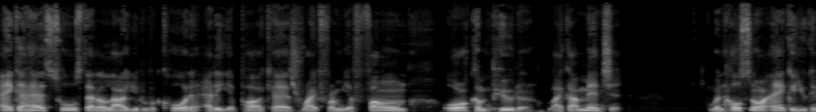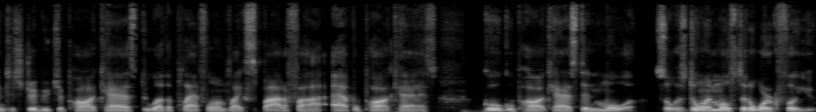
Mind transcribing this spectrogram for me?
Anchor has tools that allow you to record and edit your podcast right from your phone or computer, like I mentioned. When hosting on Anchor, you can distribute your podcast through other platforms like Spotify, Apple Podcasts, Google Podcast, and more. So it's doing most of the work for you.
